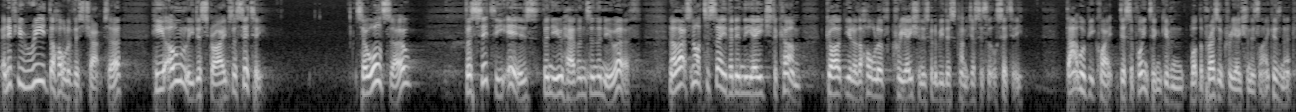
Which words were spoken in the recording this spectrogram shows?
And if you read the whole of this chapter, he only describes a city. So also, the city is the new heavens and the new earth. Now that's not to say that in the age to come, God, you know, the whole of creation is going to be this kind of just this little city. That would be quite disappointing given what the present creation is like, isn't it?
